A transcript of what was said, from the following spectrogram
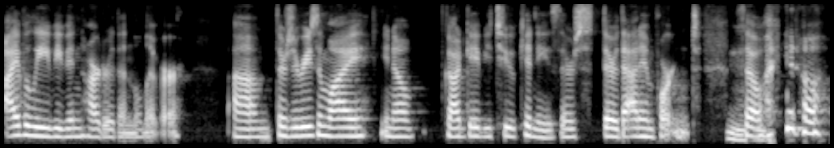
I believe, even harder than the liver. Um, there's a reason why, you know, God gave you two kidneys. There's they're that important. Mm-hmm. So you know,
